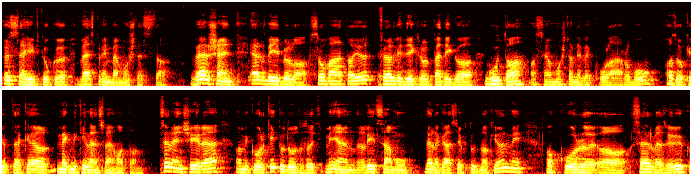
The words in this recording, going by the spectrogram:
összehívtuk Veszprémben most ezt a versenyt. Erdélyből a Szováta jött, felvidékről pedig a Guta, azt hiszem mostan neve Kolárobó, azok jöttek el, meg mi 96-an. Szerencsére, amikor kitudott, hogy milyen létszámú delegációk tudnak jönni, akkor a szervezők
